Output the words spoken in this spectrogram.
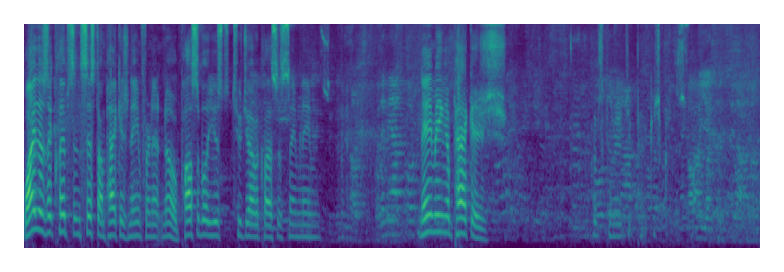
Why does Eclipse insist on package name for net? No. Possible use two Java classes, same names. Naming a package. Package class.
